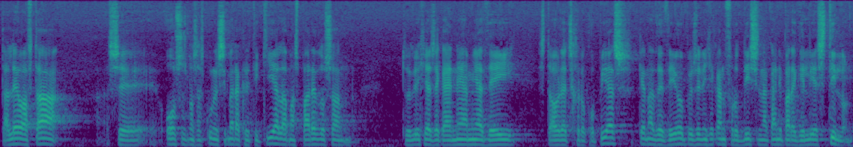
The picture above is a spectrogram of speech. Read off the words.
Τα λέω αυτά σε όσους μας ασκούν σήμερα κριτική, αλλά μας παρέδωσαν το 2019 μια ΔΕΗ στα όρια της χρεοκοπίας και ένα ΔΕΔΙΟ, ο οποίος δεν είχε καν φροντίσει να κάνει παραγγελίες στήλων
